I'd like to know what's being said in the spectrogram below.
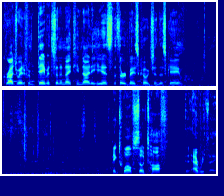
Graduated from Davidson in 1990. He is the third base coach in this game. Big 12 so tough in everything.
